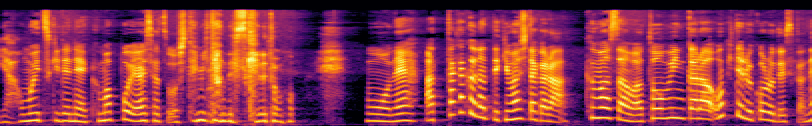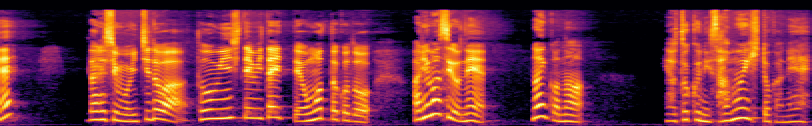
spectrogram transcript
いや、思いつきでね、熊っぽい挨拶をしてみたんですけれども。もうね、あったかくなってきましたから、熊さんは冬眠から起きてる頃ですかね。誰しも一度は冬眠してみたいって思ったことありますよねないかないや、特に寒い日とかね、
